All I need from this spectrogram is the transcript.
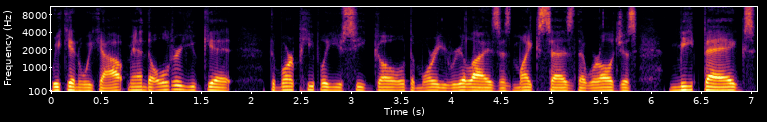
week in, week out. Man, the older you get, the more people you see go, the more you realize, as Mike says, that we're all just meat bags,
